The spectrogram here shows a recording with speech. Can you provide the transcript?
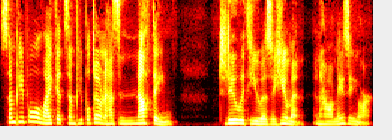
some people will like it, some people don't. It has nothing to do with you as a human and how amazing you are.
